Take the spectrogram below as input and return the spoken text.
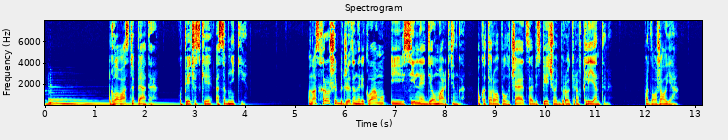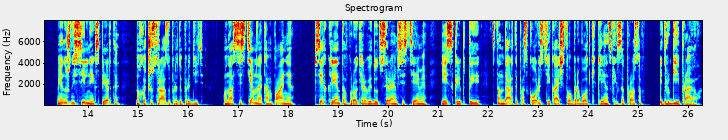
Глава 105. Купеческие особняки. У нас хорошие бюджеты на рекламу и сильный отдел маркетинга, у которого получается обеспечивать брокеров клиентами. Продолжал я. Мне нужны сильные эксперты, но хочу сразу предупредить. У нас системная компания, всех клиентов брокера ведут в CRM-системе, есть скрипты, стандарты по скорости и качеству обработки клиентских запросов и другие правила.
